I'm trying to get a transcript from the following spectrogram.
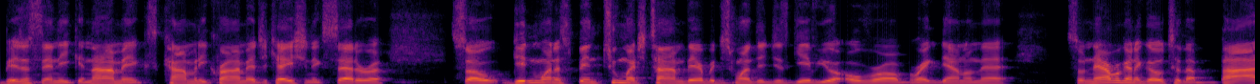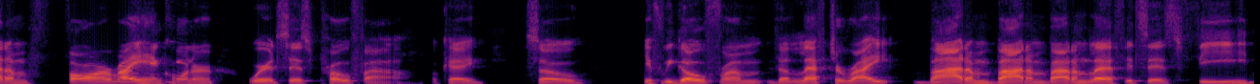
business and economics, comedy, crime, education, etc. So didn't want to spend too much time there, but just wanted to just give you an overall breakdown on that. So now we're going to go to the bottom far right hand corner where it says profile. Okay. So if we go from the left to right, bottom, bottom, bottom left, it says feed,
